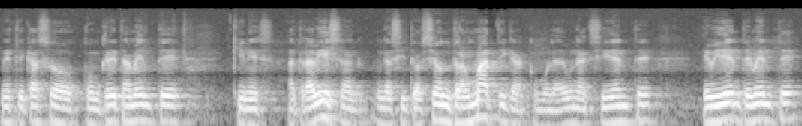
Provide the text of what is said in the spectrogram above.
en este caso concretamente quienes atraviesan una situación traumática como la de un accidente, evidentemente,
